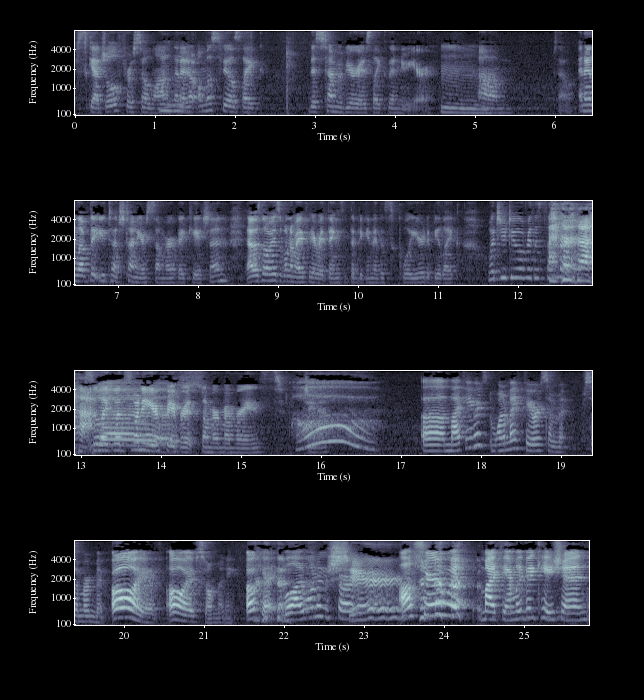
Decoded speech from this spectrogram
schedule for so long that it almost feels like this time of year is like the new year. Um, so, and I love that you touched on your summer vacation. That was always one of my favorite things at the beginning of the school year to be like, what'd you do over the summer? so, like, what's one of your favorite summer memories? Gina? uh, my favorite, one of my favorite summer summer. Mem- oh, I have. Oh, I have so many. Okay, well, I want to start. Share. I'll share with my family vacation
